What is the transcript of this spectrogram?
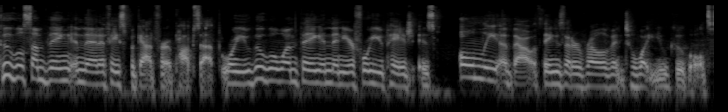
Google something and then a Facebook ad for it pops up, or you Google one thing and then your For You page is only about things that are relevant to what you Googled.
